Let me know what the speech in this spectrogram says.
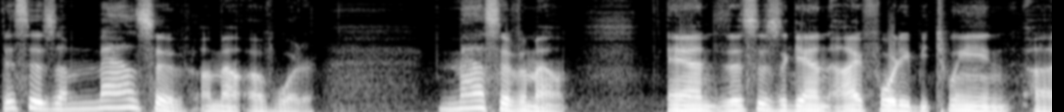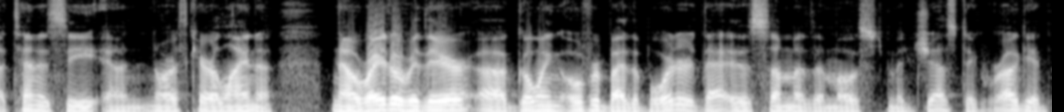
This is a massive amount of water. Massive amount. And this is again I 40 between uh, Tennessee and North Carolina. Now, right over there, uh, going over by the border, that is some of the most majestic, rugged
